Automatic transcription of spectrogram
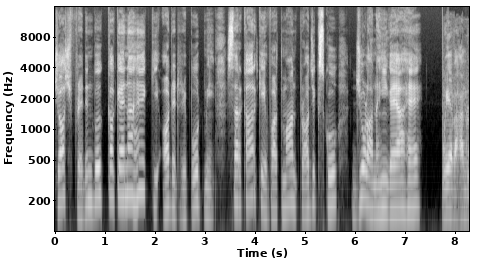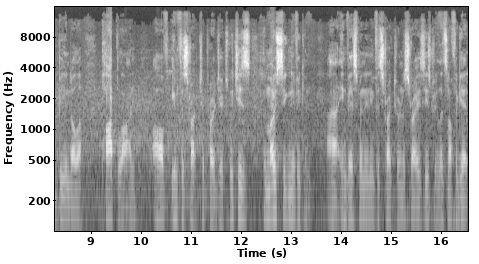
जॉश फ्रेडनबर्ग का कहना है कि ऑडिट रिपोर्ट में सरकार के वर्तमान प्रोजेक्ट्स को जोड़ा नहीं गया है। We have a $100 billion pipeline of infrastructure projects, which is the most significant uh, investment in infrastructure in Australia's history. Let's not forget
